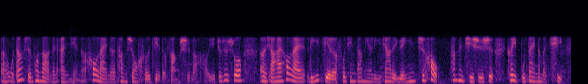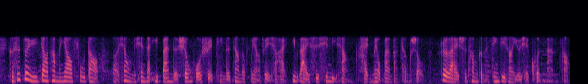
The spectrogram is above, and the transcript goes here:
呃，我当时碰到的那个案件呢，后来呢，他们是用和解的方式了，好，也就是说，呃，小孩后来理解了父亲当年离家的原因之后，他们其实是可以不再那么气。可是对于叫他们要付到呃像我们现在一般的生活水平的这样的抚养费，小孩一来是心理上还没有办法承受，二来是他们可能经济上有一些困难，好，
